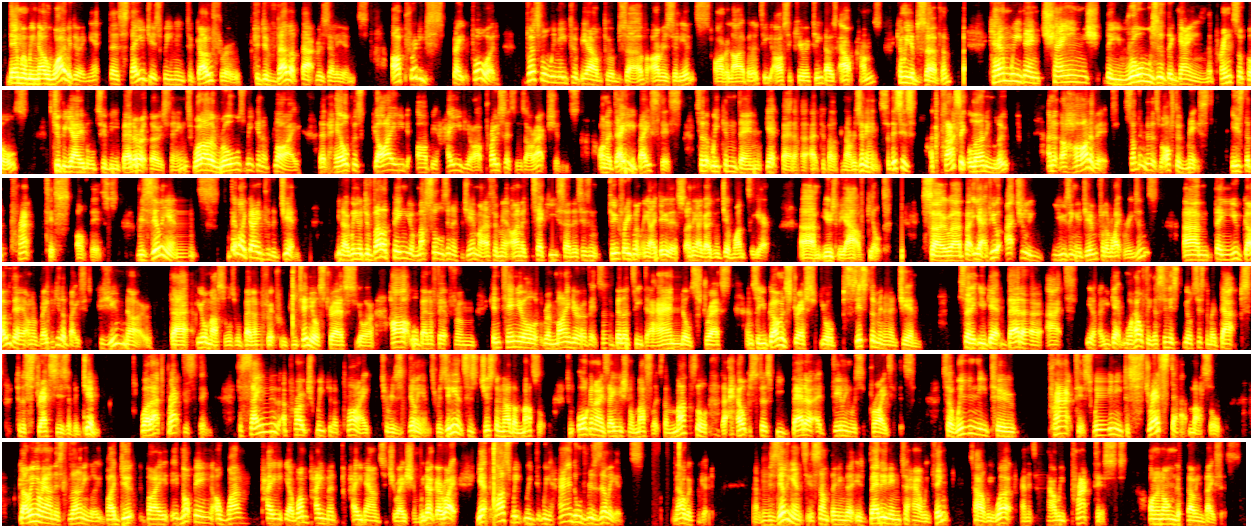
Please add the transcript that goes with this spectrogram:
Then when we know why we're doing it, the stages we need to go through to develop that resilience are pretty straightforward. First of all, we need to be able to observe our resilience, our reliability, our security, those outcomes. Can we observe them? Can we then change the rules of the game, the principles, to be able to be better at those things? What are the rules we can apply that help us guide our behavior, our processes, our actions on a daily basis so that we can then get better at developing our resilience. So this is a classic learning loop. And at the heart of it, something that's often missed is the practice of this. Resilience, a bit like going to the gym. you know, when you're developing your muscles in a gym, I have to admit I'm a techie, so this isn't too frequently I do this. I think I go to the gym once a year, um, usually out of guilt. So, uh, but yeah, if you're actually using a gym for the right reasons, um, then you go there on a regular basis because you know that your muscles will benefit from continual stress, your heart will benefit from continual reminder of its ability to handle stress. And so you go and stress your system in a gym so that you get better at, you know, you get more healthy. The system, your system adapts to the stresses of a gym. Well, that's practicing. The same approach we can apply to resilience. Resilience is just another muscle. It's an organizational muscle. It's the muscle that helps us be better at dealing with surprises. So we need to practice. We need to stress that muscle going around this learning loop by do by it not being a one pay yeah one payment pay down situation we don't go right yeah last week we we handled resilience now we're good now, resilience is something that is bedded into how we think it's how we work and it's how we practice on an ongoing basis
